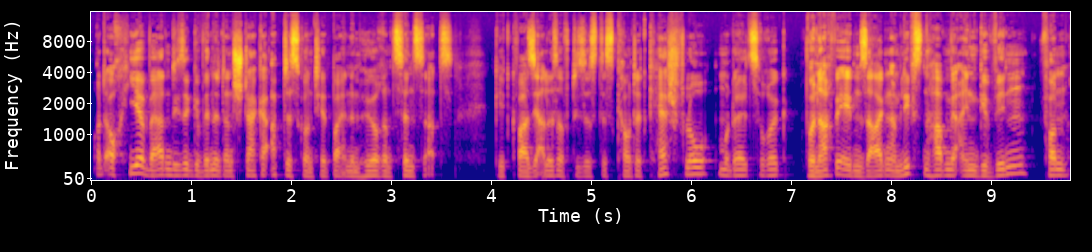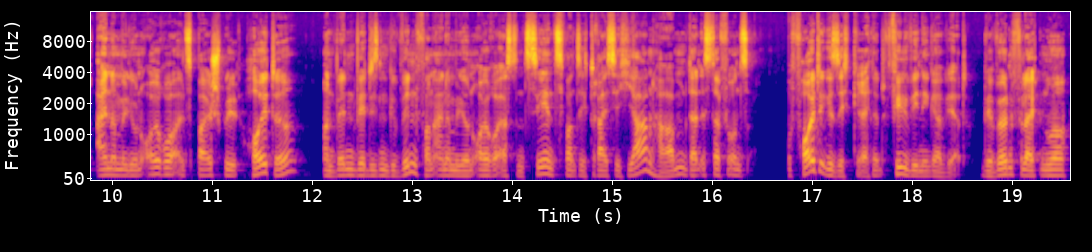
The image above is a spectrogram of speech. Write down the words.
Und auch hier werden diese Gewinne dann stärker abdiskontiert bei einem höheren Zinssatz. Geht quasi alles auf dieses Discounted Cashflow Modell zurück, wonach wir eben sagen, am liebsten haben wir einen Gewinn von einer Million Euro als Beispiel heute. Und wenn wir diesen Gewinn von einer Million Euro erst in 10, 20, 30 Jahren haben, dann ist da für uns auf heutige Sicht gerechnet viel weniger wert. Wir würden vielleicht nur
